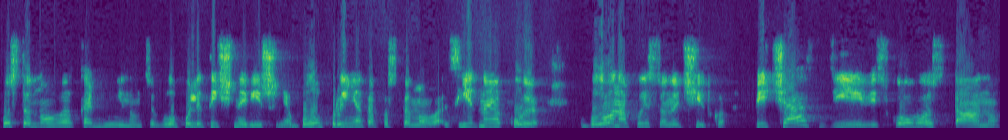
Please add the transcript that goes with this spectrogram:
постановою Кабміном це було політичне рішення, було прийнята постанова, згідно якої було написано чітко. Під час дії військового стану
